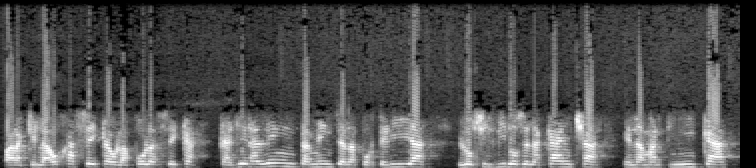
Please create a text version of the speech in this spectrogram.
para que la hoja seca o la pola seca cayera lentamente a la portería, los silbidos de la cancha en la Martinica,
